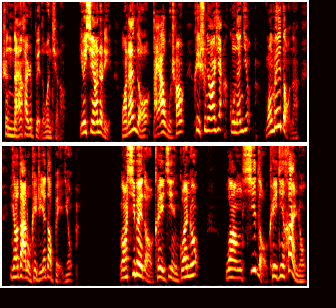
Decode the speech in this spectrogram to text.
是南还是北的问题了。因为襄阳这里往南走打压武昌可以顺流而下攻南京，往北走呢一条大路可以直接到北京。往西北走可以进关中，往西走可以进汉中，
